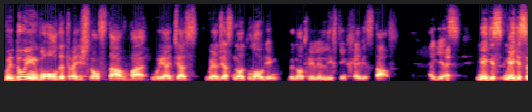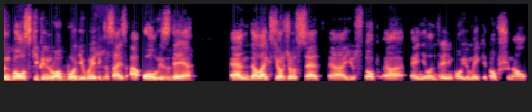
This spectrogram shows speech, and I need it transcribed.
we're doing all the traditional stuff, but we are just we are just not loading. We're not really lifting heavy stuff, I guess. medicine, medicine ball, skipping rope, body weight exercise are always there. And uh, like Sergio said, uh, you stop uh, annual training or you make it optional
